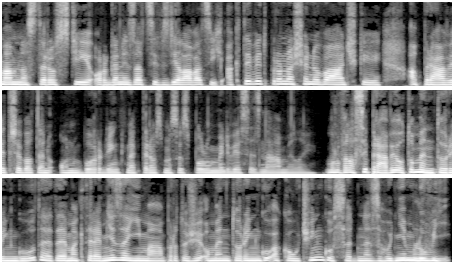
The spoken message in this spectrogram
Mám na starosti organizaci vzdělávacích aktivit pro naše nováčky a právě třeba ten onboarding, na kterém jsme se spolu my dvě seznámili. Mluvila si právě o tom mentoringu, to je téma, které mě zajímá, protože o mentoringu a coachingu coachingu se dnes hodně mluví.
